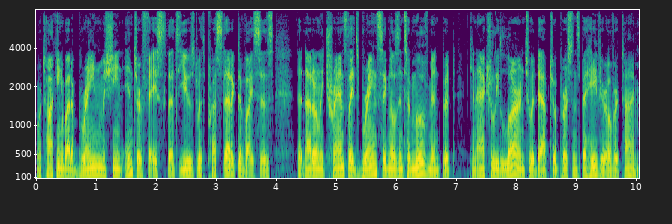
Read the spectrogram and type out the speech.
We're talking about a brain machine interface that's used with prosthetic devices that not only translates brain signals into movement, but can actually learn to adapt to a person's behavior over time.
